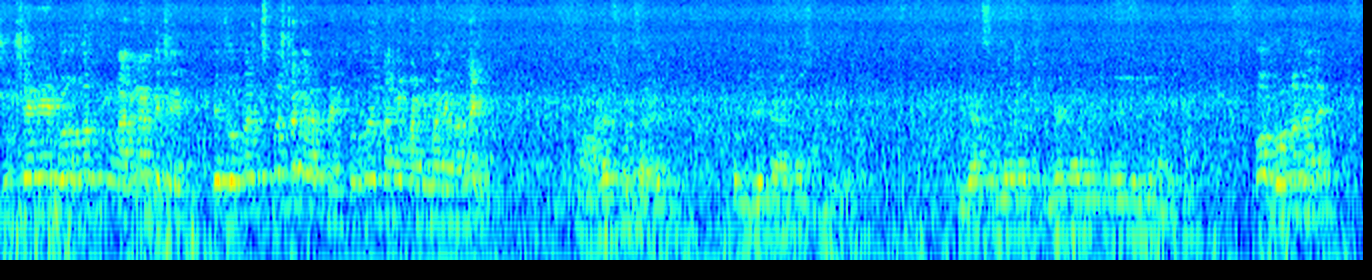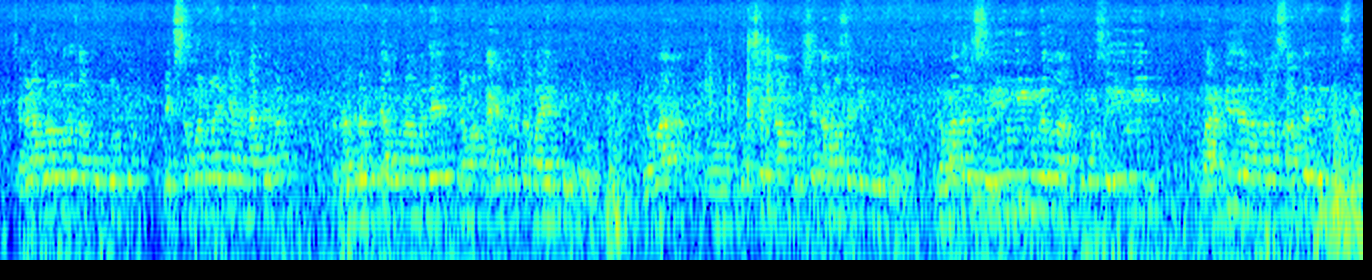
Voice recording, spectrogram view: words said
शिवसेनेबरोबर तुम्ही वागणार कसे? हे जोपर्यंत स्पष्ट करत नाही तोपर्यंत आम्ही पाठिंबा देणार नाही. साहेब आपण जे काय आता सांगितलं या संदर्भात हो बोलणं झालंय. सगळ्या बरोबरच आपण बोलतो. एक समन्वय त्या नात्यानं रणरणत्या उन्हामध्ये जेव्हा कार्यकर्ता बाहेर फिरतो जेव्हा पक्ष काम पक्ष कामासाठी करतो जेव्हा जर सहयोगी उमेदवार किंवा सहयोगी पार्टी जर आम्हाला साथ देत नसेल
